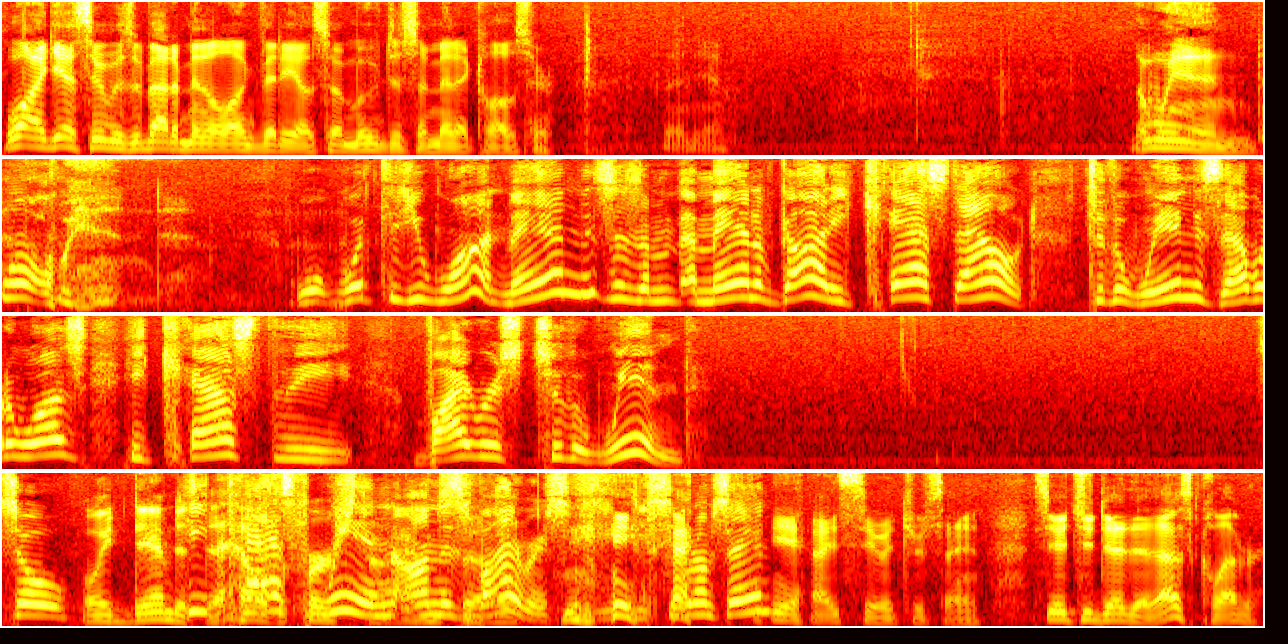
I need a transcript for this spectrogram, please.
Well, I guess it was about a minute long video, so it moved us a minute closer. But, yeah. The wind. Well, wind. Well, what did you want, man? This is a, a man of God. He cast out to the wind. Is that what it was? He cast the virus to the wind. So Well, he damned it he to hell the passed first wind time, on this so- virus. You, you see what I'm saying? yeah, I see what you're saying. See what you did there. That was clever.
